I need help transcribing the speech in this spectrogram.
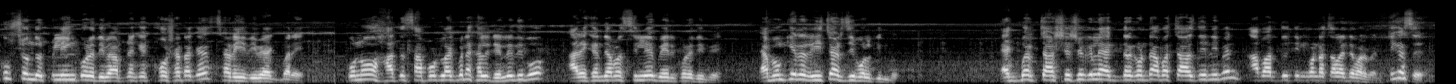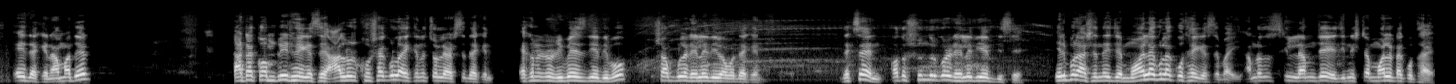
খুব সুন্দর পিলিং করে দিবে, আপনাকে খোসাটাকে ছাড়িয়ে দিবে একবারে। কোনো হাতে সাপোর্ট লাগবে না, খালি ঢেলে দিব আর এখান দিয়ে আমরা সিলে বের করে দিবে। এবং কি এটা রিচার্জেবল কিন্তু। একবার চার্জ শেষ হয়ে গেলে এক দেড় ঘণ্টা আবার চার্জ দিয়ে নেবেন, আবার দুই তিন ঘণ্টা চালাতে পারবেন, ঠিক আছে? এই দেখেন আমাদের কাটা কমপ্লিট হয়ে গেছে। আলুর খোসাগুলো এখানে চলে আসছে, দেখেন। এখন একটু রিভাইজ দিয়ে দিব, সবগুলো ঢেলে দিব আবার, দেখেন। দেখছেন? কত সুন্দর করে ঢেলে দিয়ে দিছে। এরপর আসেন, এই যে ময়লাগুলা কোথায় গেছে ভাই? আমরা তো ছিলাম যে এই জিনিসটা ময়লাটা কোথায়?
